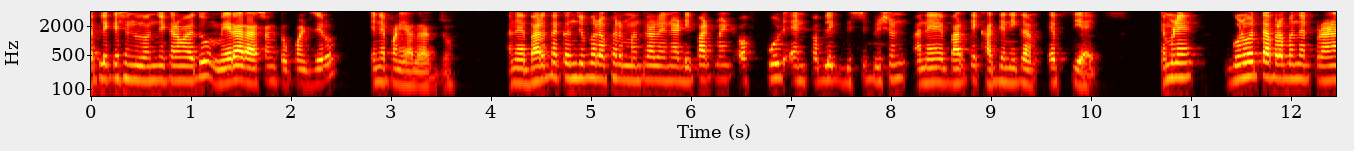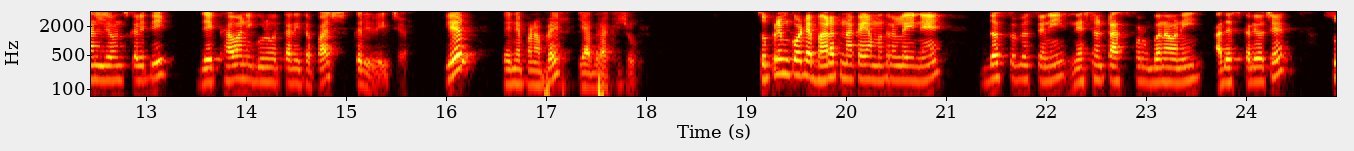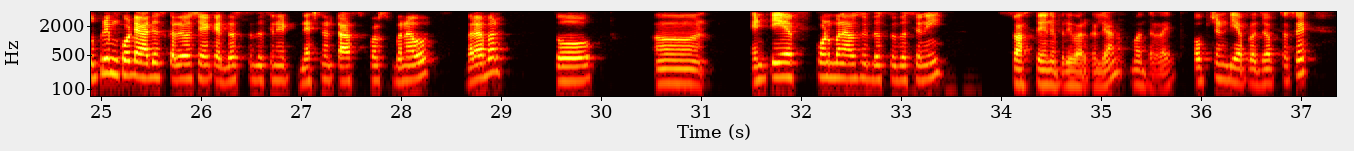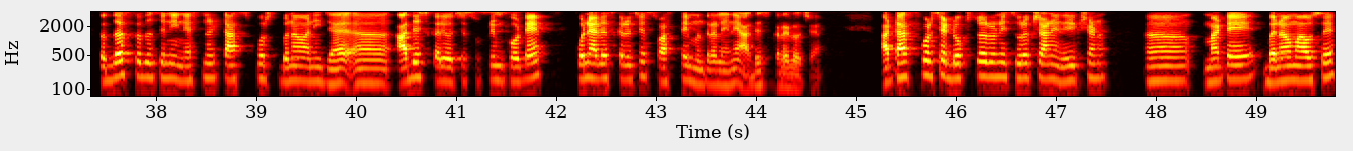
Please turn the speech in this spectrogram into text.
એપ્લિકેશન લોન્ચિંગ કરવામાં આવ્યું હતું, Mera ration two point zero એને પણ યાદ રાખજો. અને ભારતના કન્ઝ્યુમર અફેર મંત્રાલયના department of food and public distribution અને ભારતીય ખાદ્ય નિગમ એફસીઆઈ એમણે ગુણવત્તા પ્રબંધન પ્રણાલી લોન્ચ કરી હતી, જે ખાવાની ગુણવત્તાની તપાસ કરી રહી છે. ક્લિયર તો એને પણ આપણે યાદ રાખીશું. સુપ્રીમ કોર્ટે ભારતના કયા મંત્રાલયને દસ સદસ્યની નેશનલ ટાસ્ક ફોર્સ બનાવવાની આદેશ કર્યો છે? સુપ્રીમ કોર્ટે આદેશ કર્યો છે કે દસ સદસ્યની નેશનલ ટાસ્ક ફોર્સ બનાવો. બરાબર? તો એનટીએફ કોણ બનાવશે દસ સદસ્યની? સ્વાસ્થ્ય અને પરિવાર કલ્યાણ મંત્રાલય. ઓપ્શન ડી આપણો જવાબ થશે. તો દસ સદસ્યની નેશનલ ટાસ્ક ફોર્સ બનાવવાની આદેશ કર્યો છે સુપ્રીમ કોર્ટે, કોને આદેશ કર્યો છે? સ્વાસ્થ્ય મંત્રાલયને આદેશ કરેલો છે. આ ટાસ્ક ફોર્સે ડોક્ટરોની સુરક્ષા અને નિરીક્ષણ માટે બનાવવામાં આવશે.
